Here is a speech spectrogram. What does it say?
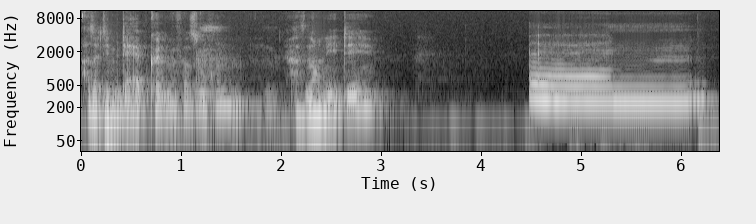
also die mit der App könnten wir versuchen. Hast du noch eine Idee? Ähm,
